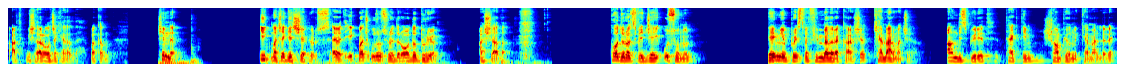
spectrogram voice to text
Artık bir şeyler olacak herhalde. Bakalım. Şimdi ilk maça geçiş yapıyoruz. Evet ilk maç uzun süredir orada duruyor. Aşağıda. Cody ve Jey Uso'nun Damian Priest ve Finn Balor'a karşı kemer maçı. Undisputed Tag Team şampiyonluk kemerleri.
